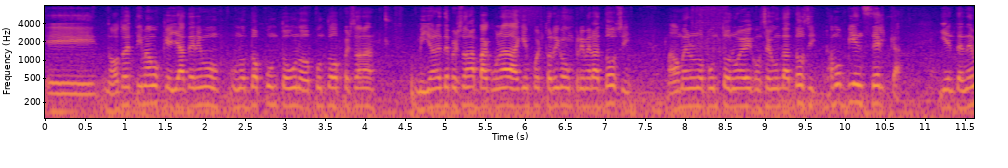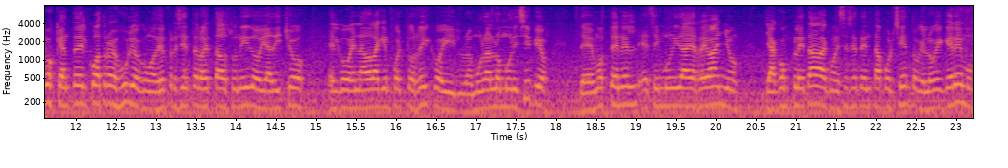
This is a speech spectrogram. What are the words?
Eh, nosotros estimamos que ya tenemos unos 2.1, 2.2 personas, millones de personas vacunadas aquí en Puerto Rico con primeras dosis, más o menos 1.9 con segundas dosis. Estamos bien cerca y entendemos que antes del 4 de julio, como dijo el presidente de los Estados Unidos y ha dicho el gobernador aquí en Puerto Rico y lo emulan los municipios, debemos tener esa inmunidad de rebaño ya completada con ese 70%, que es lo que queremos,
